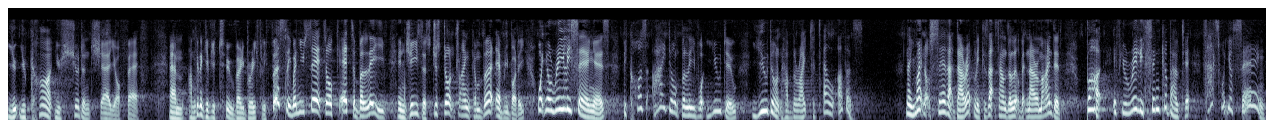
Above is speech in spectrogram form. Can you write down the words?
you, you can't, you shouldn't share your faith. Um, I'm going to give you two very briefly. Firstly, when you say it's okay to believe in Jesus, just don't try and convert everybody, what you're really saying is because I don't believe what you do, you don't have the right to tell others. Now, you might not say that directly because that sounds a little bit narrow minded, but if you really think about it, that's what you're saying.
